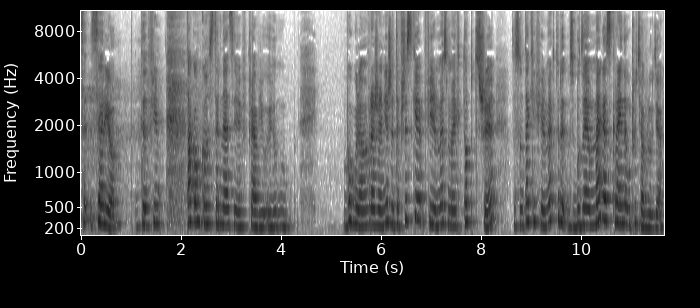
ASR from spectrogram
se, serio, ten film taką konsternację mnie wprawił. I w ogóle mam wrażenie, że te wszystkie filmy z moich top 3 to są takie filmy, które wzbudzają mega skrajne uczucia w ludziach.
